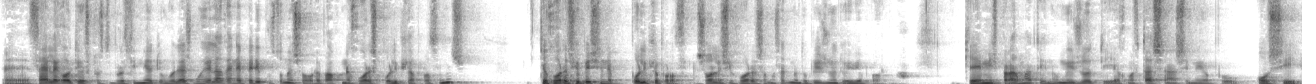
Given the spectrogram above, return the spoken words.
Ε, θα έλεγα ότι ως προς την προθυμία του εμβολιασμού η Ελλάδα είναι περίπου στο μέσο όρο. Υπάρχουν χώρες πολύ πιο απρόθυμες και χώρες οι οποίες είναι πολύ πιο πρόθυμες. Όλες οι χώρες όμως αντιμετωπίζουν το ίδιο πρόβλημα. Και εμείς πράγματι νομίζω ότι έχουμε φτάσει σε ένα σημείο που όσοι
